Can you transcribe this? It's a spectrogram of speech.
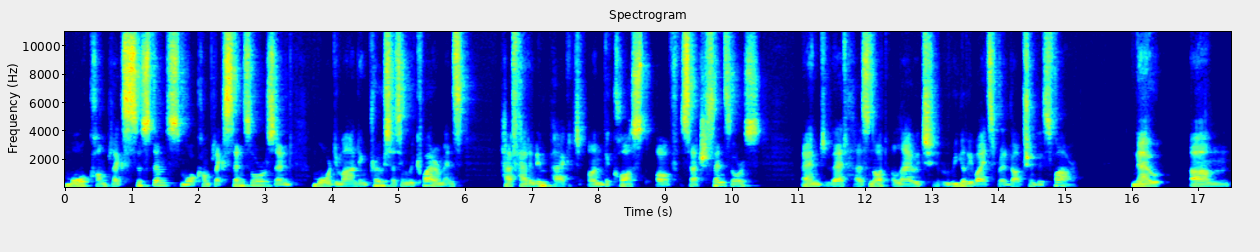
more complex systems, more complex sensors, and more demanding processing requirements have had an impact on the cost of such sensors. And that has not allowed really widespread adoption this far. Now, um,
